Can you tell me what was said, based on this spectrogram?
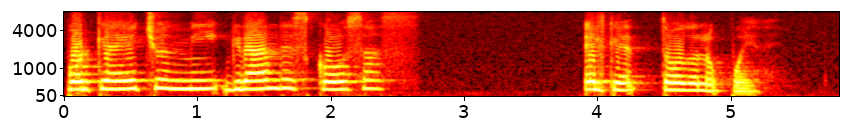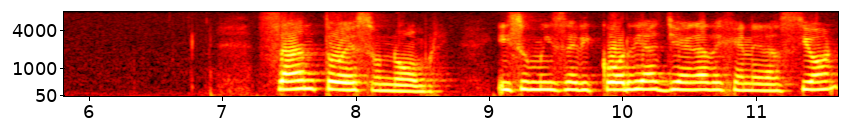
porque ha hecho en mí grandes cosas el que todo lo puede. Santo es su nombre, y su misericordia llega de generación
